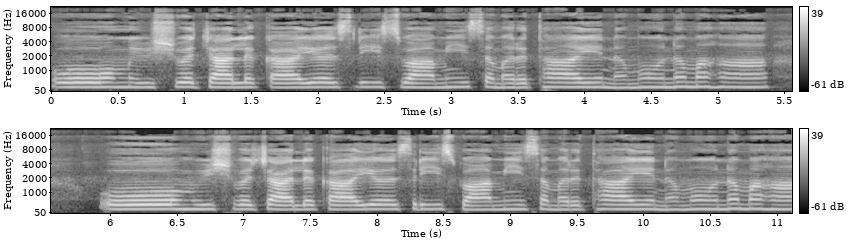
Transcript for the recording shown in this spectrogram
ओम विश्वचालकाय श्री स्वामी समर्थाय नमो नमहा ओम विश्वचालकाय श्री स्वामी समर्थाय नमो नमहा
